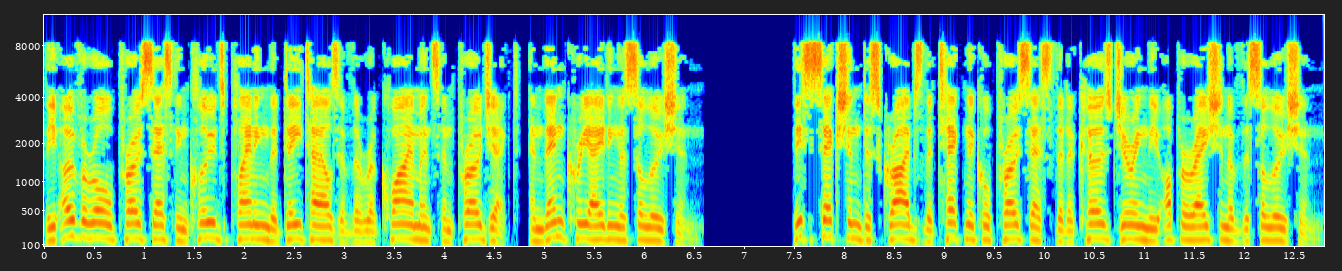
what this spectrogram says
The overall process includes planning the details of the requirements and project, and then creating a solution. This section describes the technical process that occurs during the operation of the solution.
